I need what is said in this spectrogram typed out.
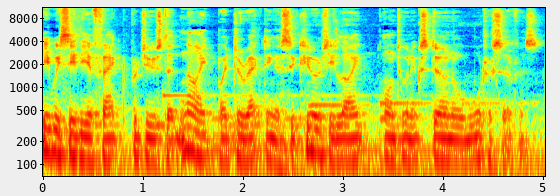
Here we see the effect produced at night by directing a security light onto an external water surface.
